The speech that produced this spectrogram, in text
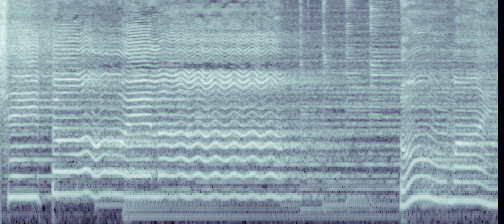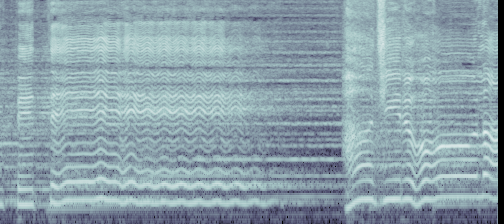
সেই তো এলাম তোমায় পেতে। হাজির হলাম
